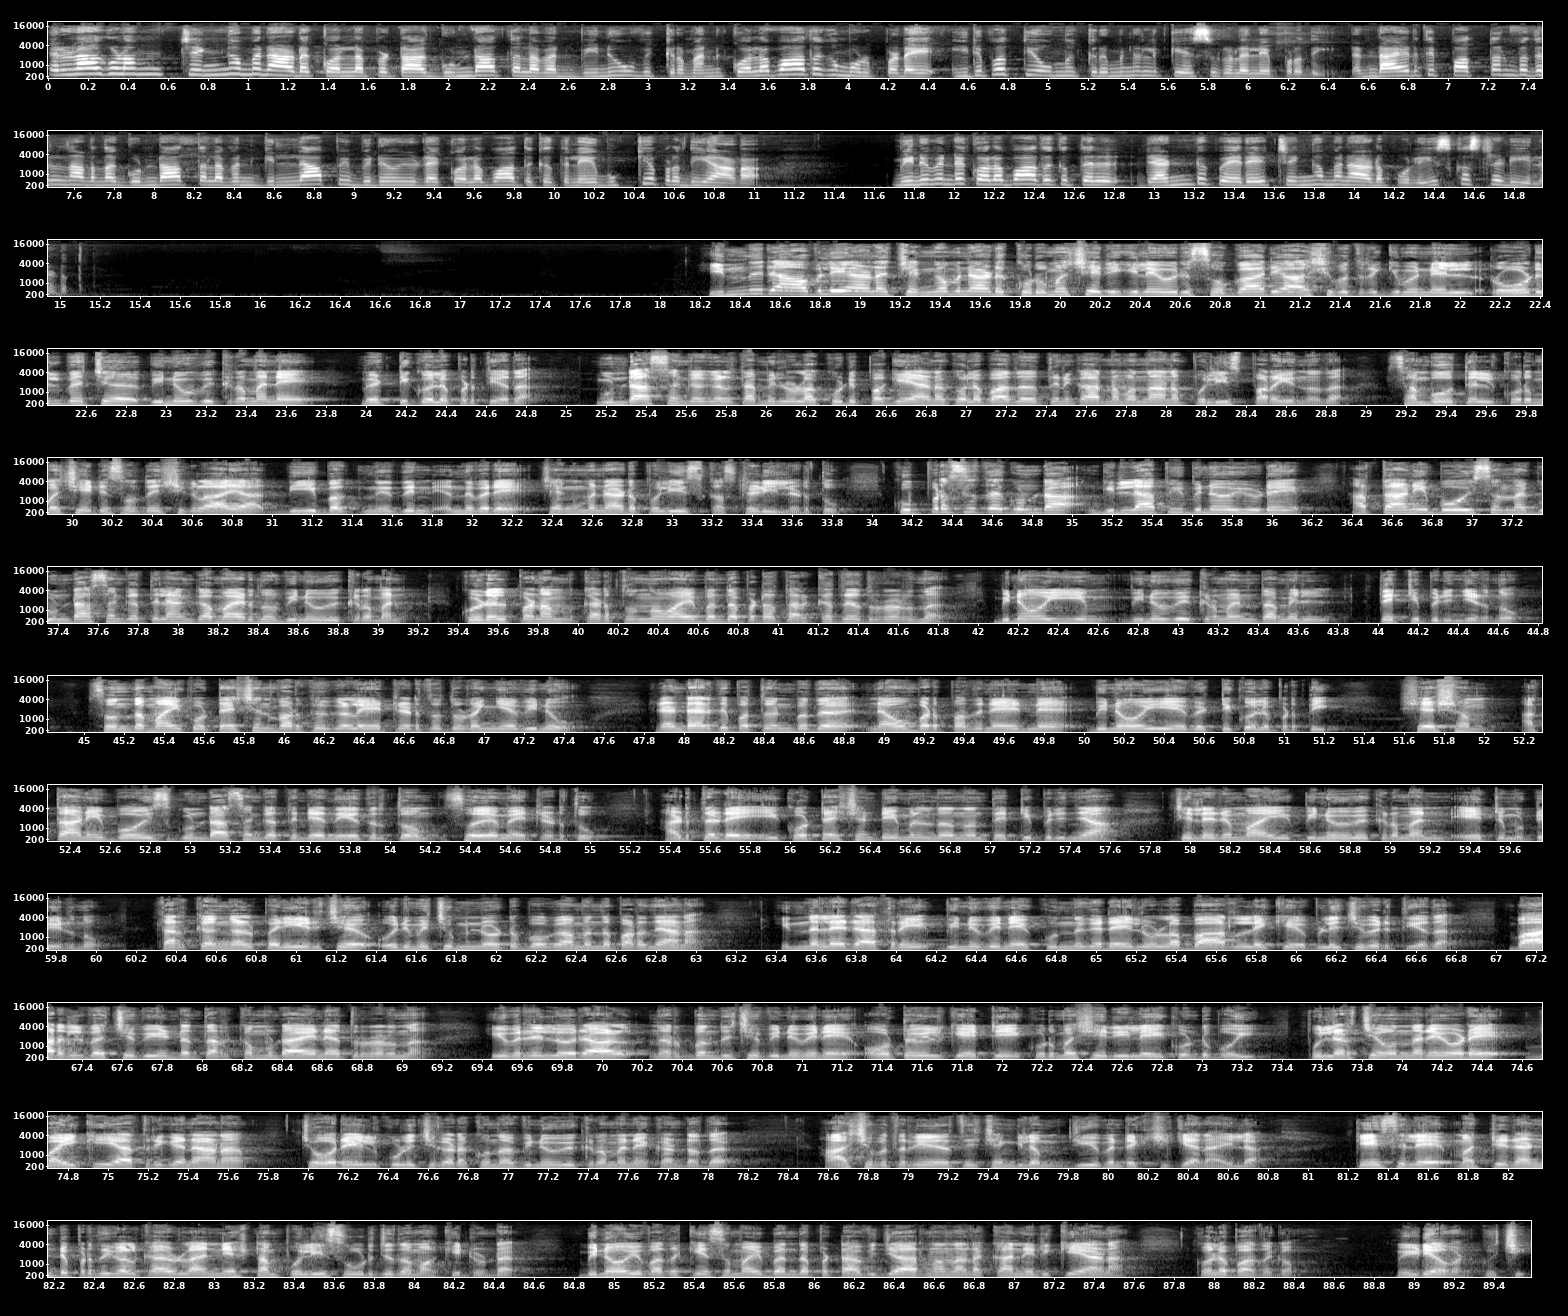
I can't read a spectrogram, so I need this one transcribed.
എറണാകുളം ചെങ്ങമനാട് കൊല്ലപ്പെട്ട ഗുണ്ടാത്തലവൻ വിനു വിക്രമൻ കൊലപാതകം ഉൾപ്പെടെ ഇരുപത്തിയൊന്ന് ക്രിമിനൽ കേസുകളിലെ പ്രതി. രണ്ടായിരത്തി പത്തൊൻപതിൽ നടന്ന ഗുണ്ടാത്തലവൻ ഗില്ലാപ്പി ബിനോയുടെ കൊലപാതകത്തിലെ മുഖ്യപ്രതിയാണ്. വിനുവിന്റെ കൊലപാതകത്തിൽ രണ്ടുപേരെ ചെങ്ങമനാട് പോലീസ് കസ്റ്റഡിയിലെടുത്തു. ഇന്ന് രാവിലെയാണ് ചെങ്ങമനാട് കുറുമശ്ശേരിയിലെ ഒരു സ്വകാര്യ ആശുപത്രിക്ക് മുന്നിൽ റോഡിൽ വെച്ച് വിനു വിക്രമനെ വെട്ടിക്കൊലപ്പെടുത്തിയത്. ഗുണ്ടാസംഘങ്ങൾ തമ്മിലുള്ള കുടിപ്പകയാണ് കൊലപാതകത്തിന് കാരണമെന്നാണ് പോലീസ് പറയുന്നത്. സംഭവത്തിൽ കുറുമശ്ശേരി സ്വദേശികളായ ദീപക് നിതിൻ എന്നിവരെ ചെങ്ങമനാട് പോലീസ് കസ്റ്റഡിയിലെടുത്തു. കുപ്രസിദ്ധ ഗുണ്ട ഗില്ലാപ്പി ബിനോയുടെ അത്താണി ബോയ്സ് എന്ന ഗുണ്ടാസംഘത്തിലെ അംഗമായിരുന്നു വിനു വിക്രമൻ. കുഴൽപ്പണം കടത്തുന്നതുമായി ബന്ധപ്പെട്ട തർക്കത്തെ തുടർന്ന് ബിനോയിയും വിനു വിക്രമനും തമ്മിൽ തെറ്റിപ്പിരിഞ്ഞിരുന്നു. സ്വന്തമായി കൊട്ടേഷൻ വർക്കുകൾ ഏറ്റെടുത്ത് തുടങ്ങിയ വിനു രണ്ടായിരത്തി പത്തൊൻപത് നവംബർ പതിനേഴിന് ബിനോയിയെ വെട്ടിക്കൊലപ്പെടുത്തി. ശേഷം അത്താണി ബോയ്സ് ഗുണ്ടാ സംഘത്തിന്റെ നേതൃത്വം സ്വയം ഏറ്റെടുത്തു. അടുത്തിടെ ഈ കൊട്ടേഷൻ ടീമിൽ നിന്നും തെറ്റിപ്പിരിഞ്ഞ ചിലരുമായി വിനു വിക്രമൻ ഏറ്റുമുട്ടിയിരുന്നു. തർക്കങ്ങൾ പരിഹരിച്ച് ഒരുമിച്ച് മുന്നോട്ട് പോകാമെന്ന് പറഞ്ഞാണ് ഇന്നലെ രാത്രി വിനുവിനെ കുന്നുകരയിലുള്ള ബാറിലേക്ക് വിളിച്ചു വരുത്തിയത് ബാറിൽ വച്ച് വീണ്ടും തർക്കമുണ്ടായതിനെ തുടർന്ന് ഇവരിൽ ഒരാൾ നിർബന്ധിച്ച് വിനുവിനെ ഓട്ടോയിൽ കയറ്റി കുടുംബശ്ശേരിയിലേക്ക് കൊണ്ടുപോയി. പുലർച്ചെ ഒന്നരയോടെ ബൈക്ക് യാത്രികനാണ് ചോരയിൽ കുളിച്ചു കിടക്കുന്ന വിനു വിക്രമനെ കണ്ടത്. ആശുപത്രിയിൽ എത്തിച്ചെങ്കിലും ജീവൻ രക്ഷിക്കാനായില്ല. കേസിലെ മറ്റ് രണ്ട് പ്രതികൾക്കായുള്ള അന്വേഷണം പോലീസ് ഊർജിതമാക്കിയിട്ടുണ്ട്. ബിനോയ് വധക്കേസുമായി ബന്ധപ്പെട്ട വിചാരണ നടക്കാനിരിക്കെയാണ് കൊലപാതകം. Media one Kochi.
